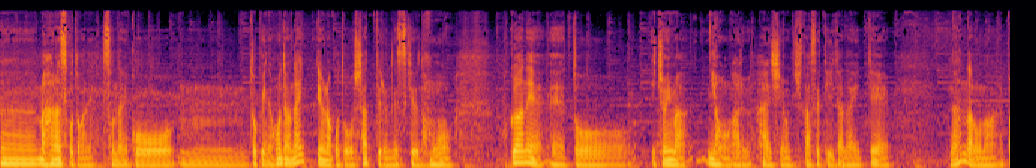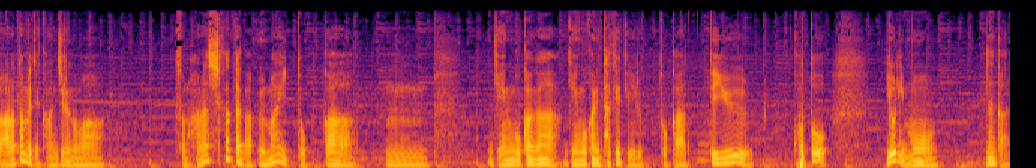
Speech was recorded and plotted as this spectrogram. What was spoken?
うーんまあ話すことがねそんなにこううん得意な方ではないっていうようなことをおっしゃってるんですけれども僕はねえっ、ー、と一応今2本ある配信を聞かせていただいてなんだろうなやっぱ改めて感じるのはその話し方がうまいとかうん言語化が言語化に長けているとかっていうことよりもなんか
